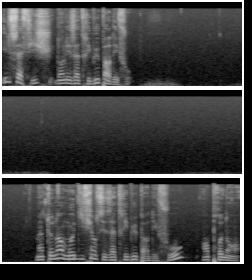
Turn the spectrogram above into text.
Il s'affiche dans les attributs par défaut. Maintenant, modifions ces attributs par défaut en prenant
